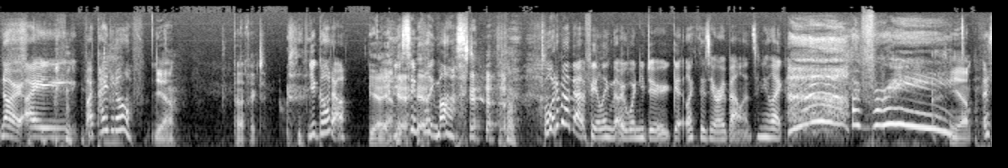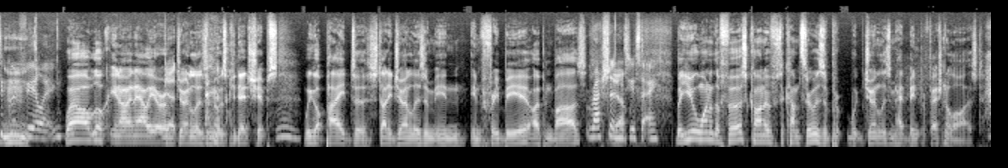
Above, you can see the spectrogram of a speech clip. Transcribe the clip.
No, I I paid it off. Yeah. Perfect. You gotta. Yeah, Yeah. You simply must. what about that feeling though when you do get like the zero balance and you're like, I'm free. Yep. It's a good feeling. Well, look, you know, in our era of journalism, it was cadetships. Mm. we got paid to study journalism in, in free beer, open bars. Rations, Yep. you say. But you were one of the first kind of to come through as a pr- journalism had been professionalised.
